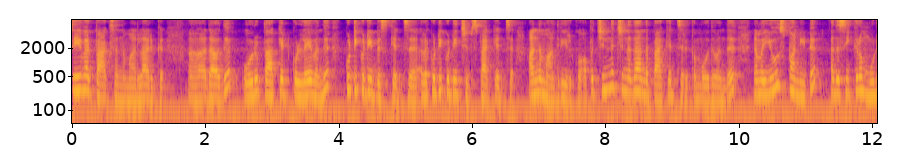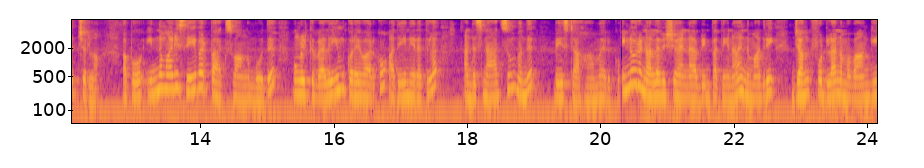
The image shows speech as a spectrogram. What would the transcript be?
சேவர் பேக்ஸ் அந்த மாதிரிலாம் இருக்குது அதாவது ஒரு பேக்கெட்குள்ளே வந்து குட்டி குட்டி பிஸ்கெட்ஸு அல்ல குட்டி குட்டி சிப்ஸ் பேக்கெட்ஸு அந்த மாதிரி இருக்கும். அப்போ சின்ன சின்னதாக அந்த பேக்கெட்ஸ் இருக்கும்போது வந்து நம்ம யூஸ் பண்ணிவிட்டு அதை சீக்கிரம் முடிச்சிடலாம். அப்போது இந்த மாதிரி சேவர் பேக்ஸ் வாங்கும்போது உங்களுக்கு விலையும் குறைவாக இருக்கும். அதே நேரத்தில் அந்த ஸ்நாக்ஸும் வந்து வேஸ்ட் ஆகாமல் இருக்கும். இன்னொரு நல்ல விஷயம் என்ன அப்படின்னு பார்த்தீங்கன்னா இந்த மாதிரி ஜங்க் ஃபுட்லாம் நம்ம வாங்கி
